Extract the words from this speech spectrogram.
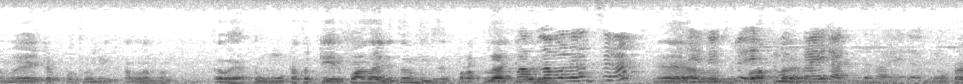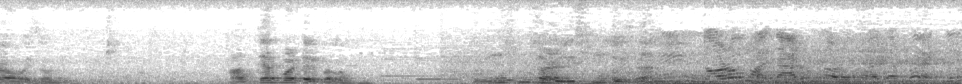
আমি এটা প্রথমেই খেলাম ও, এত মোটা তো টের পাওয়া যায়নি তো পাতলা পাতলা মনে হচ্ছে না? হ্যাঁ, একটু পাতলা। রাখতে হয় মোটা হয়েছে অনেক হাত দেওয়ার পরে টের পেলাম। মুসমুস হয় না স্মুথ হয়েছে হ্যাঁ নরম হয় দারুণ নরম হয় দেখো একদম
